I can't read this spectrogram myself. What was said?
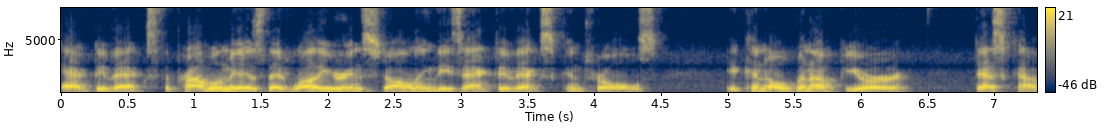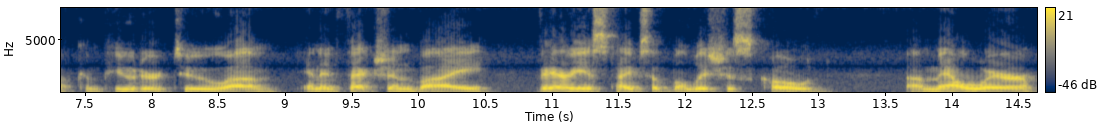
ActiveX. The problem is that while you're installing these ActiveX controls, it can open up your desktop computer to um, an infection by various types of malicious code, uh, malware,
